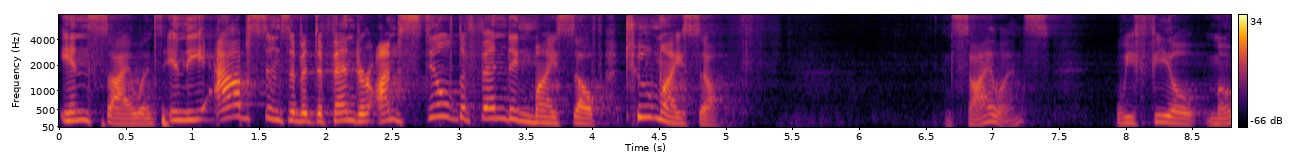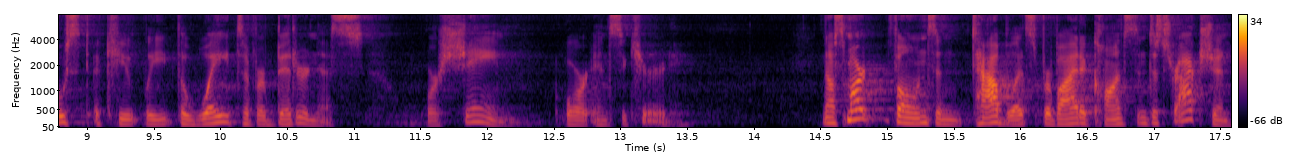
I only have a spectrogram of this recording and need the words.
in silence, in the absence of a defender, I'm still defending myself to myself? In silence, we feel most acutely the weight of our bitterness or shame or insecurity. Now, smartphones and tablets provide a constant distraction.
